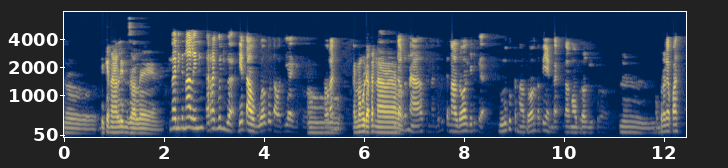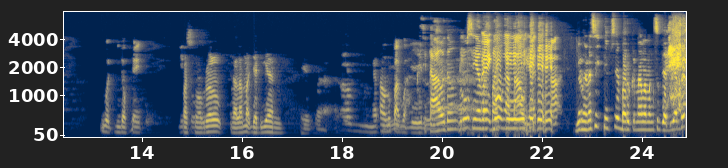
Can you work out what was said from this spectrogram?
Oh, dikenalin soalnya. nggak dikenalin karena gue juga dia tahu gue gue tahu dia gitu Oh, kan emang udah kenal. udah kenal kenal jadi kenal doang jadi gak dulu tuh kenal doang tapi ya nggak nggak ngobrol gitu Hmm. ngobrolnya pas gue di Jogja itu Gitu. Pas ngobrol nggak lama jadian. Em, nggak tahu lupa gue Kasih tahu dong tipsnya eh, Bang gue nggak tahu ya. Gimana sih tipsnya baru kenalan langsung jadian tuh?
